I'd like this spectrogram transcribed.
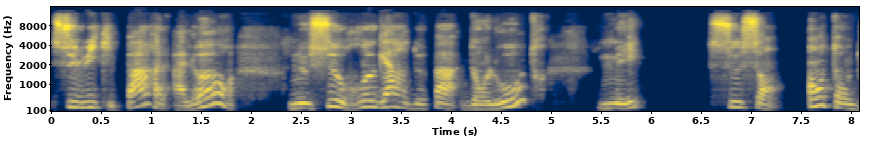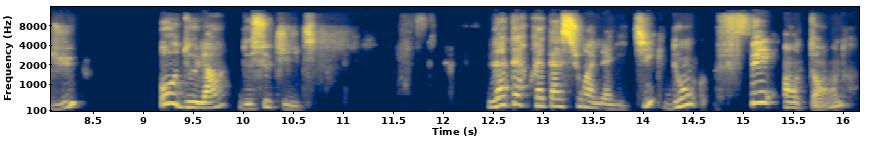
Celui qui parle alors ne se regarde pas dans l'autre, mais se sent entendu au-delà de ce qu'il dit. L'interprétation analytique, donc, fait entendre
